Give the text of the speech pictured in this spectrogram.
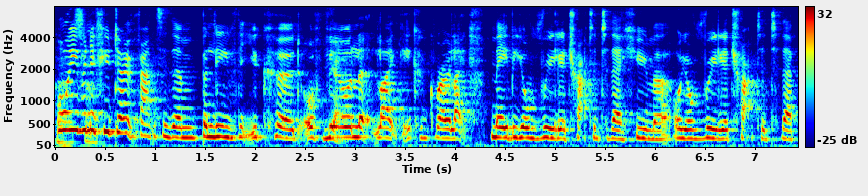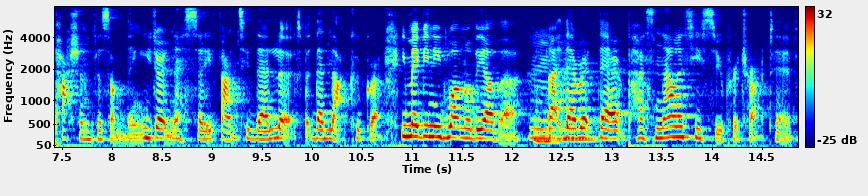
Or even if you don't fancy them, believe that you could, or feel Yeah. like it could grow. Like maybe you're really attracted to their humour, or you're really attracted to their passion for something. You don't necessarily fancy their looks, but then that could grow. You maybe need one or the other. Mm-hmm. Like their their personality is super attractive,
